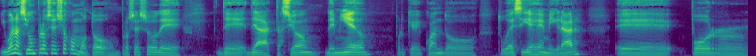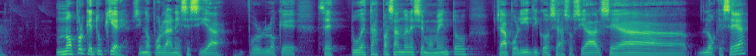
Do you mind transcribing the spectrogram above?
Y bueno, ha sido un proceso como todo, un proceso de, de, de adaptación, de miedo, porque cuando tú decides emigrar, eh, por no porque tú quieres, sino por la necesidad, por lo que se, tú estás pasando en ese momento, sea político, sea social, sea lo que sea,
